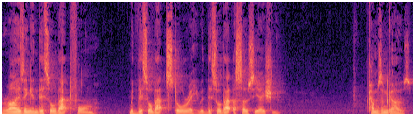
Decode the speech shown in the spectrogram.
arising in this or that form, with this or that story, with this or that association, comes and goes.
